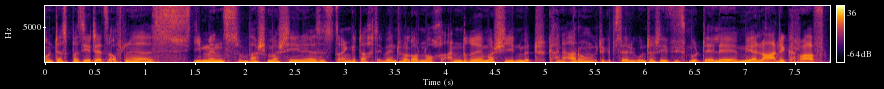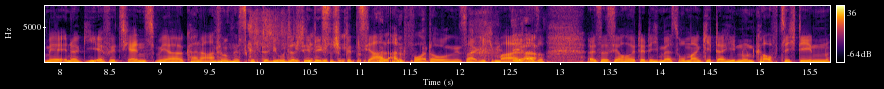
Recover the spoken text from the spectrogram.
Und das basiert jetzt auf einer Siemens-Waschmaschine. Es ist dran gedacht, eventuell auch noch andere Maschinen mit, keine Ahnung, da gibt es ja die unterschiedlichsten Modelle, mehr Ladekraft, mehr Energieeffizienz, mehr, keine Ahnung, es gibt ja die unterschiedlichsten Spezialanforderungen, sage ich mal. Ja. Also es ist ja heute nicht mehr so, man geht da hin und kauft sich den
